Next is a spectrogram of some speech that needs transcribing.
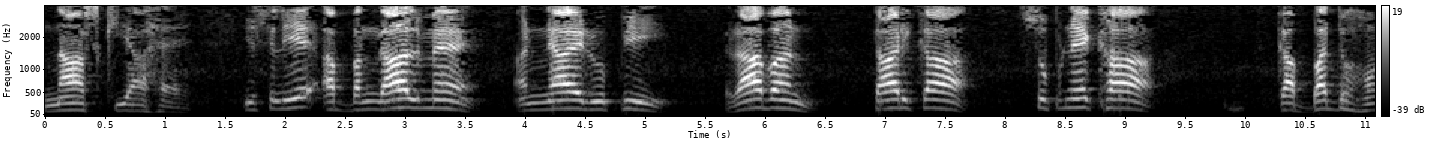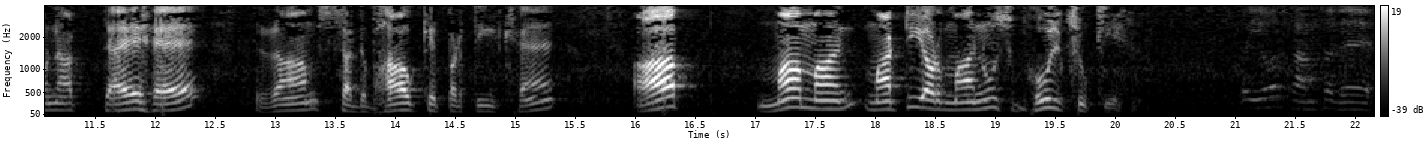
नाश किया है। इसलिए अब बंगाल में अन्याय रूपी रावण, तारिका, सुपनेखा का बद्ध होना तय है। राम सद्भाव के प्रतीक हैं आप माँ मान, माटी और मानुस भूल चुकी है। कोई और सांसद है?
